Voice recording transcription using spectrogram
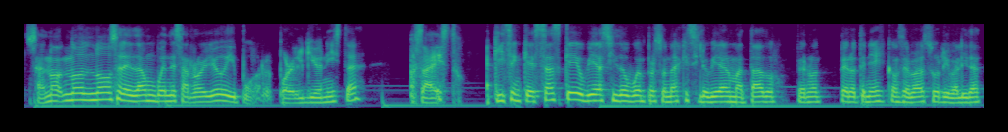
O sea, no, no, no se les da un buen desarrollo y por, por el guionista pasa esto. Aquí dicen que Sasuke hubiera sido buen personaje si lo hubieran matado, pero, pero tenía que conservar su rivalidad.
